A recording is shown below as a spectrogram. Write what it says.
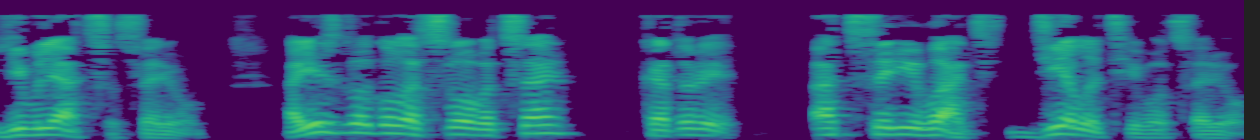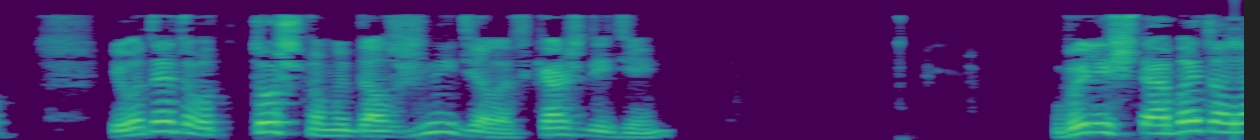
являться царем. А есть глагол от слова царь, который отцаревать, делать его царем. И вот это вот то, что мы должны делать каждый день. Вы лишь об этом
